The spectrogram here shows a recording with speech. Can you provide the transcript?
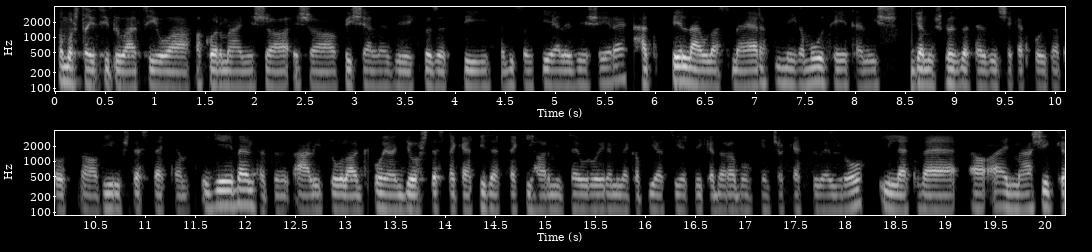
a mostani szituáció a, a kormány és a, és a friss ellenzék közötti viszony kielezésére. Hát például a Smer még a múlt héten is gyanús közbeszerzéseket folytatott a vírustesztek ügyében, tehát állítólag olyan gyors teszteket fizettek ki 30 euróért, aminek a piaci értéke darabonként csak 2 euró, illetve a, egy másik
